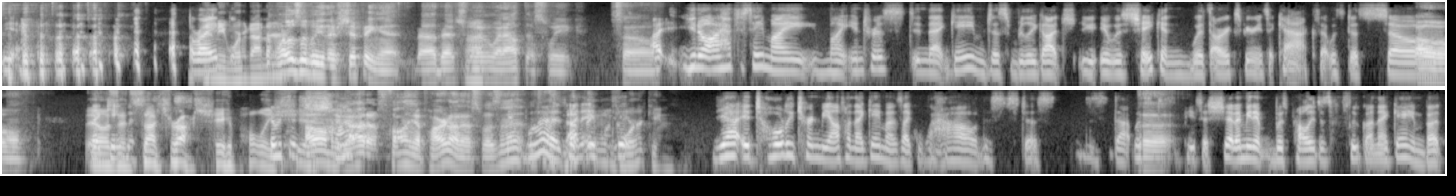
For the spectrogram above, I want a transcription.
Yeah. right. Any word on that? Supposedly they're shipping it. Uh, that Uh. went out this week. So I, you know, I have to say my my interest in that game just really got sh- it was shaken with our experience at CAC. That was just so. oh It was in was such just- rough shape. Holy It was in shit! oh my god, it was falling apart on us, wasn't it? It was. and Nothing it- was it- working. Yeah, it totally turned me off on that game. I was like, wow, this is just this, that was Uh, just a piece of shit. I mean, it was probably just a fluke on that game, but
